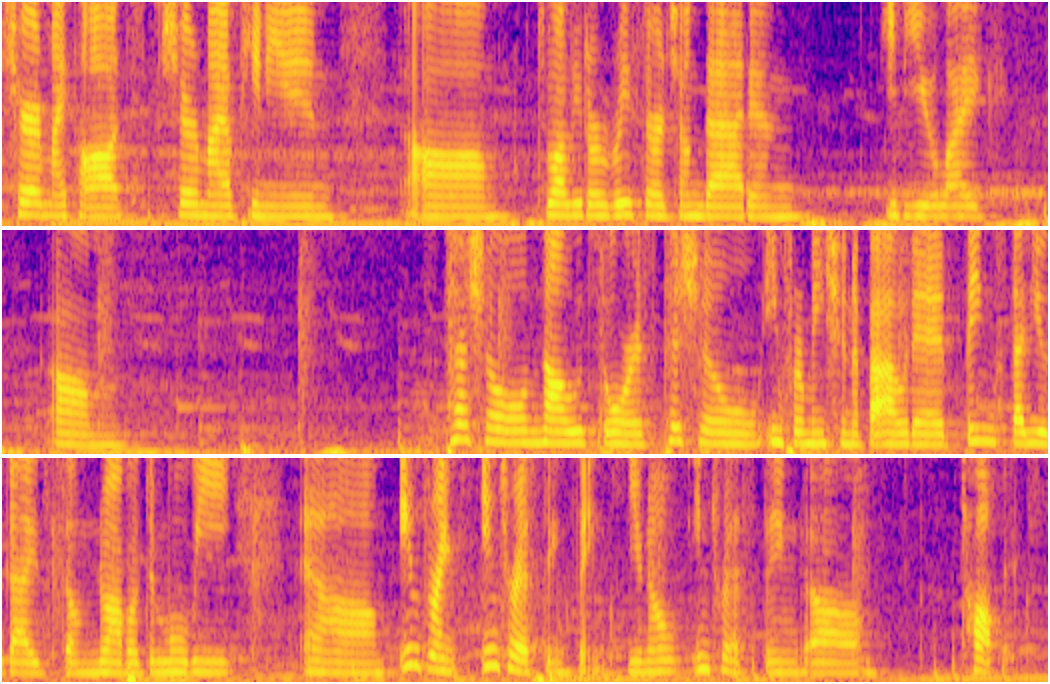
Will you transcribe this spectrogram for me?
share my thoughts, share my opinion, um, do a little research on that, and give you like um, special notes or special information about it, things that you guys don't know about the movie, um, inter- interesting things, you know, interesting uh, topics.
